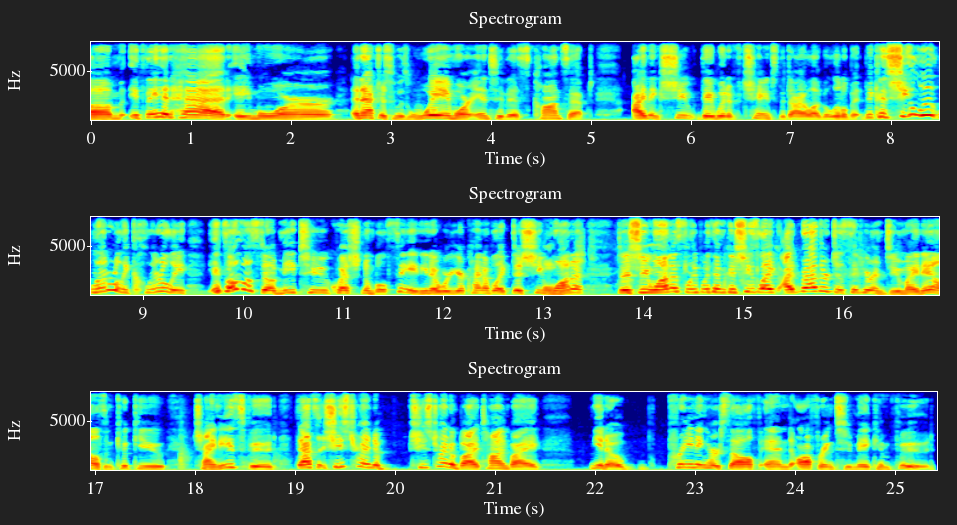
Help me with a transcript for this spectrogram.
Um, if they had had a more an actress who was way more into this concept, I think she they would have changed the dialogue a little bit because she li- literally clearly it's almost a Me Too questionable scene, you know, where you're kind of like, does she want to does she want to sleep with him? Because she's like, I'd rather just sit here and do my nails and cook you Chinese food. That's she's trying to she's trying to buy time by you know, preening herself and offering to make him food.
